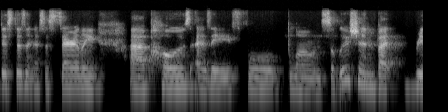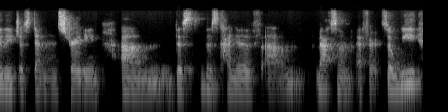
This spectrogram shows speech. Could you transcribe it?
this doesn't necessarily uh, pose as a full blown solution, but really just demonstrating um, this, this kind of um, maximum effort. So we,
